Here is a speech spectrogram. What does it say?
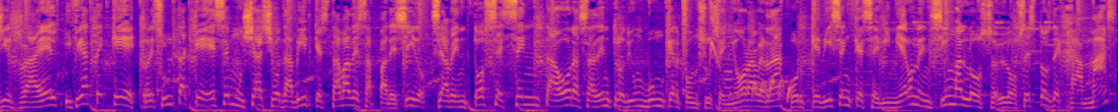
Israel. Y fíjate que resulta que ese muchacho David que estaba desaparecido se aventó 60 horas adentro de un búnker con su señora, ¿verdad? Porque dicen que se vinieron encima los, los estos de jamás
